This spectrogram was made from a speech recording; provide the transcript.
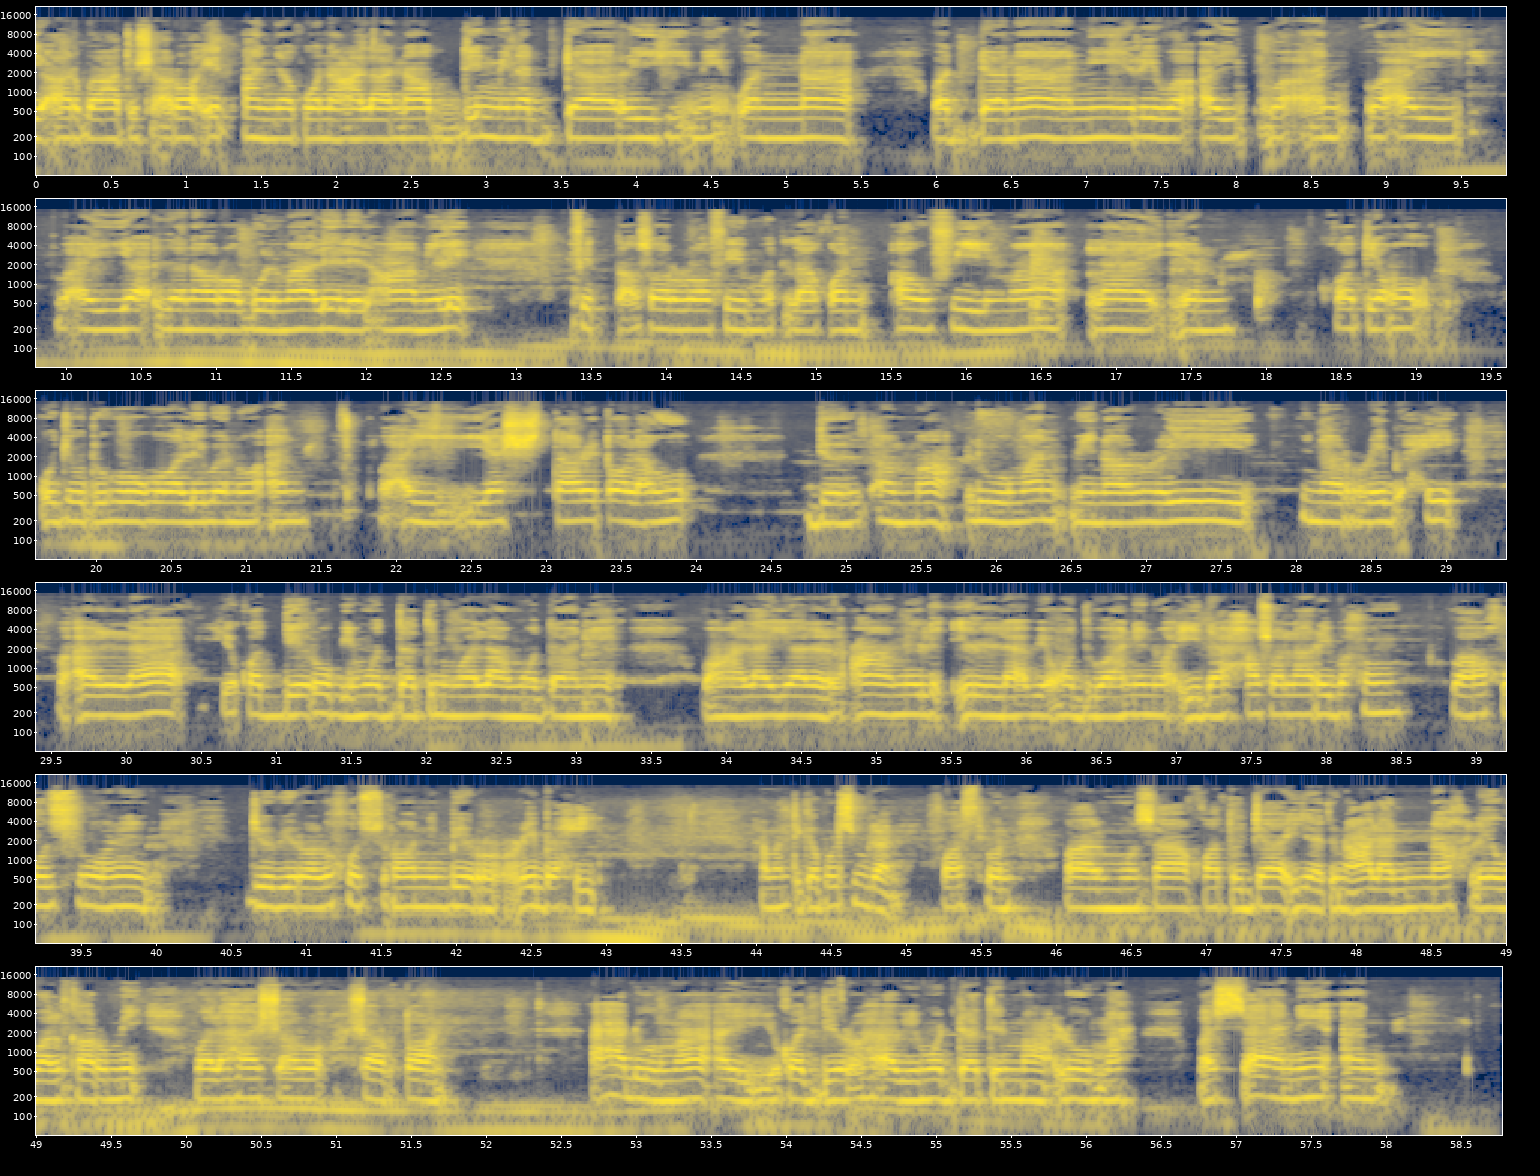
di arba'atu syara'id an yakuna ala nabdin minad darihimi wanna waddana niri wa ay wa an wa ay wa ayya zana rabul mali lil amili fit tasarrufi mutlaqan aw fi ma la yan qati'u wujuduhu ghaliban wa an wa ayyashtarita lahu juz'an ma'luman minarri minarribhi wa alla yuqaddiru bi muddatin wala mudani wa alayal amil illa bi udwanin wa idha hasala ribahun wa khusrunin jubirul khusrani bir ribahi halaman 39 faslun wal musaqatu jaizatun ala nakhli wal karmi walaha syarton ahaduhuma ay yuqaddiruha bi muddatin ma'lumah. Wasani an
